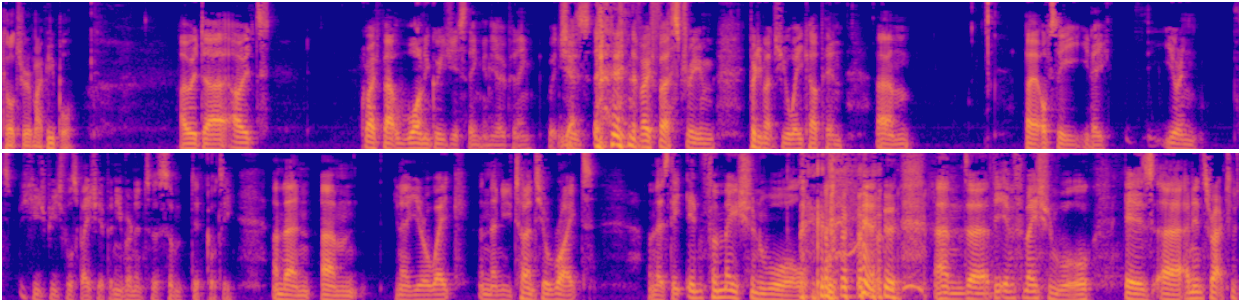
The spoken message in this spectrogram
culture of my people. I would, uh, I would gripe about one egregious thing in the opening, which Yeah. is in the very first stream, pretty much you wake up in. Um, uh, obviously, you know, you're in this huge, beautiful spaceship and you run into some difficulty. And then, um, you know, you're awake and then you turn to your right and there's the information wall. and, uh, the information wall is, uh, an interactive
